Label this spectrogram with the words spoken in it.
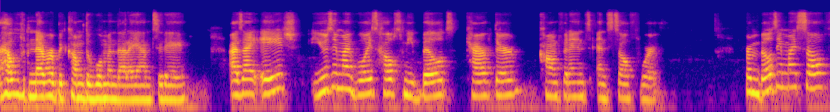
I would never become the woman that I am today. As I age, using my voice helps me build character, confidence, and self worth. From building myself,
